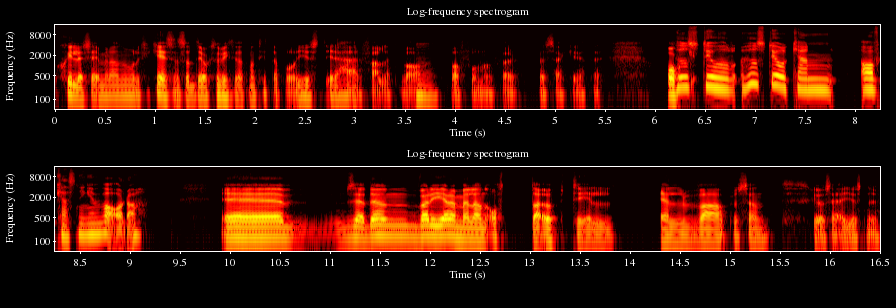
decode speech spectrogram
skiljer sig mellan de olika casen, så det är också viktigt att man tittar på just i det här fallet, vad, mm. vad får man för, för säkerheter. Och, hur, stor, hur stor kan avkastningen vara då? Eh, den varierar mellan 8 upp till 11 procent ska jag säga just nu.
